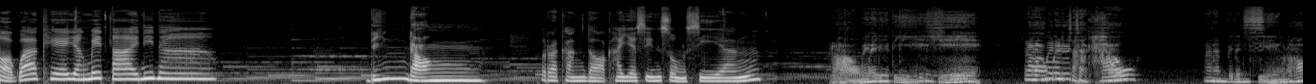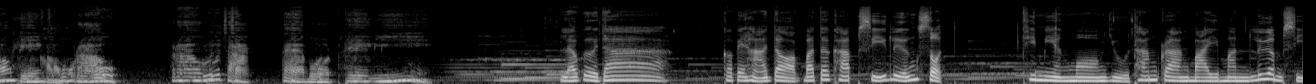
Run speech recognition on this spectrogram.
บอกว่าเคยังไม่ตายนี่นา ดิ้งดอง ระฆังดอกไฮยาซินส่งเสียง เราไม่ได้ตีให้เค เราไม่รู้จักเขา นั่นเป็นเสียงร้องเพลงของพวกเรา เรารู้จักแต่บทเพลงนี้ แล้วเกอด้า ก็ไปหาดอก buttercup สีเหลืองสด ที่เมียงมองอยู่ท่ามกลางใบมันเลื่อมสี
